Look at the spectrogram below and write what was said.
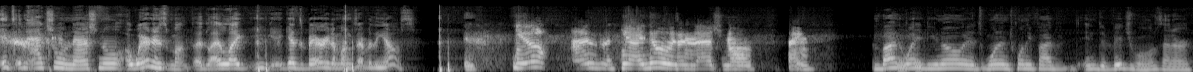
it's an actual national awareness month. Like it gets buried amongst everything else. Yeah, I, yeah, I knew it was a national thing. And by the way, do you know it's one in twenty-five individuals that are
